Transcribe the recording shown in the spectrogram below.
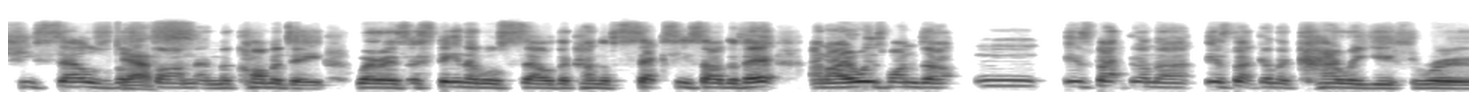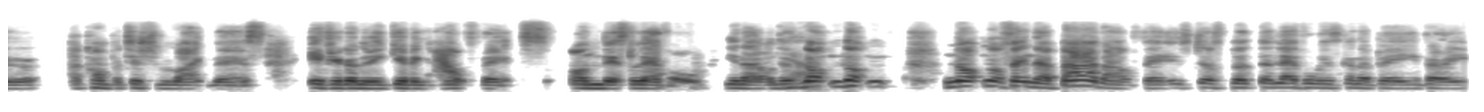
she sells the Yes. fun and the comedy, whereas Asttina will sell the kind of sexy side of it. And I always wonder, mm, is that gonna is that gonna carry you through a competition like this if you're going to be giving outfits on this level you know on this, Yeah. not not not not saying they're bad outfit it's just that the level is going to be very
